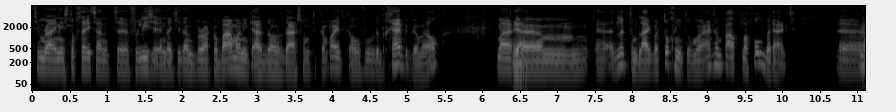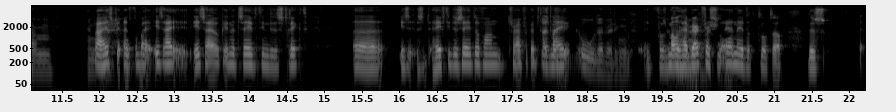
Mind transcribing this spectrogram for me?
Tim Ryan is nog steeds aan het eh, verliezen. En dat je dan Barack Obama niet uitnodigt daar om de campagne te komen voeren, dat begrijp ik dan wel. Maar Ja. ehm, eh, het lukt hem blijkbaar toch niet om. Hij heeft een bepaald plafond bereikt. Ehm, en Maar hij ja, is, is, hij, is hij ook in het 17e district? Eh, is, is- heeft hij de zetel van Trafficant? Volgens mij, oeh, dat weet ik niet. volgens zou mij hij werkt voor. Ja, nee, dat klopt wel. Dus eh,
